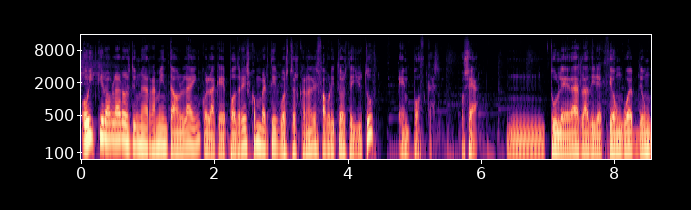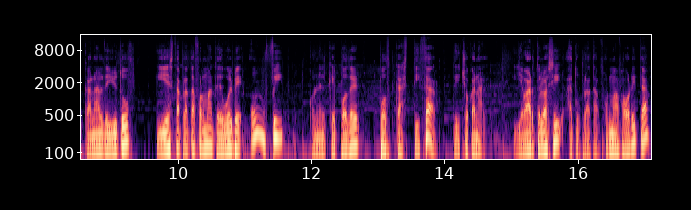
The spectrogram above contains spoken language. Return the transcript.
Hoy quiero hablaros de una herramienta online con la que podréis convertir vuestros canales favoritos de YouTube en podcast. O sea, mm, tú le das la dirección web de un canal de YouTube y esta plataforma te devuelve un feed con el que poder podcastizar dicho canal y llevártelo así a tu plataforma favorita,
